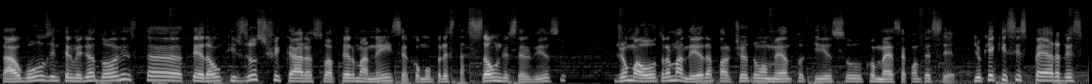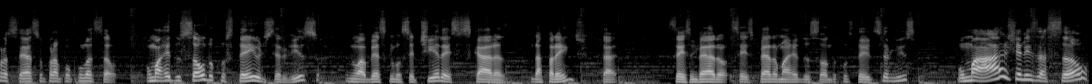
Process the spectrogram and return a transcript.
tá? alguns intermediadores tá, terão que justificar a sua permanência como prestação de serviço de uma outra maneira a partir do momento que isso começa a acontecer. E o que, que se espera desse processo para a população? Uma redução do custeio de serviço, uma vez que você tira esses caras da frente, tá? Você espera, você espera uma redução do custeio de serviço, uma agilização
